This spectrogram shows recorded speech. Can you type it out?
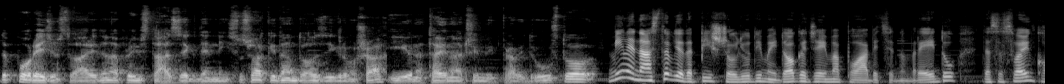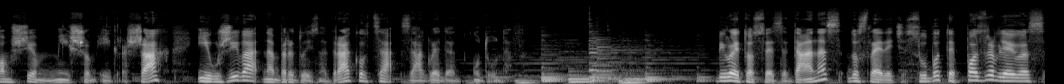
da poređam stvari, da napravim staze gde nisu. Svaki dan dolazi igramo šah i na taj način mi pravi društvo. Mile nastavlja da piše o ljudima i događajima po abecednom redu, da sa svojim komšijom Mišom igra šah i uživa na brdu iznad Rakovca, zagledan u Dunav. Bilo je to sve za danas. Do sledeće subote pozdravljaju vas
